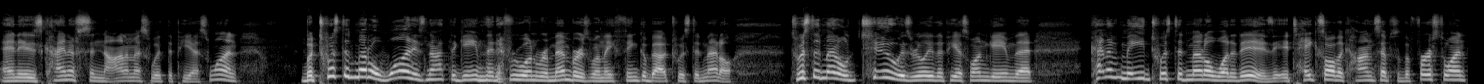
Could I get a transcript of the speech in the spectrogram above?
and is kind of synonymous with the PS1. But Twisted Metal 1 is not the game that everyone remembers when they think about Twisted Metal. Twisted Metal 2 is really the PS1 game that kind of made Twisted Metal what it is. It takes all the concepts of the first one,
